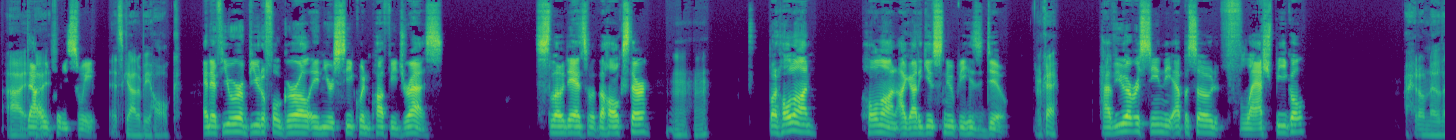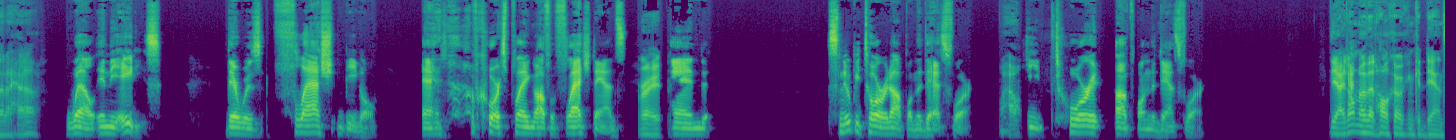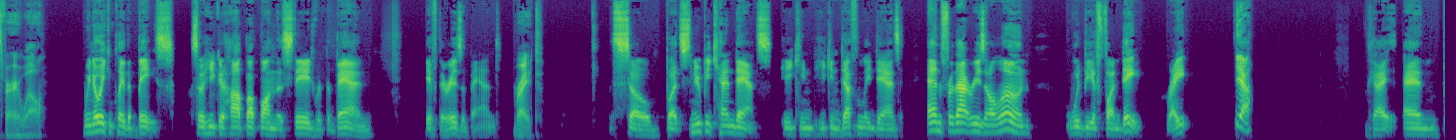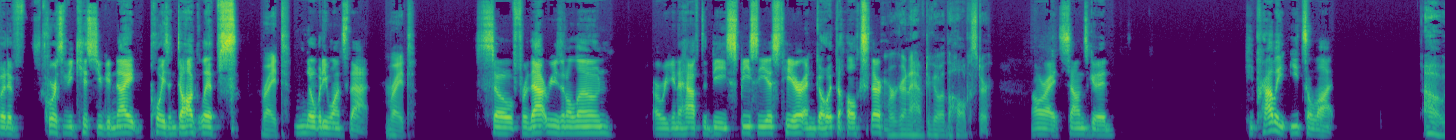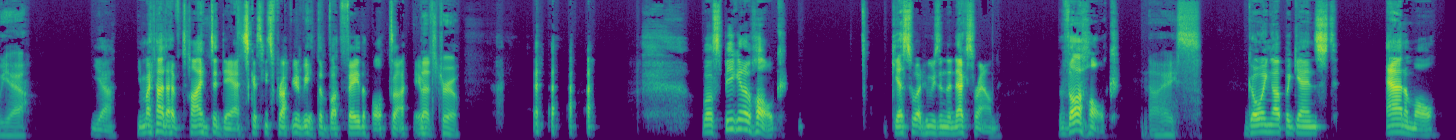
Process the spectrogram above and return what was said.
I, That would be pretty sweet. it's got to be Hulk. And if you were a beautiful girl in your sequin puffy dress, slow dance with the Hulkster. hmm But hold on, hold on. I got to give Snoopy his due. Okay. Have you ever seen the episode Flash Beagle? I don't know that I have. Well, in the 80s, there was Flash Beagle. And of course, playing off of Flashdance. Right. And Snoopy tore it up on the dance floor. Wow. He tore it up on the dance floor. Yeah, I don't know that Hulk Hogan could dance very well. We know he can play the bass, so he could hop up on the stage with the band if there is a band. Right. So, but Snoopy can dance. He can he can definitely dance, and for that reason alone, would be a fun date, right? Yeah. Okay, and but if of course if he kissed you goodnight, poison dog lips, Right. nobody wants that. Right. So for that reason alone, are we going to have to be speciest here and go with the Hulkster? We're going to have to go with the Hulkster. All right, sounds good. He probably eats a lot. Oh, yeah. Yeah. You might not have time to dance because he's probably going to be at the buffet the whole time. That's true. Well, speaking of Hulk, guess what? Who's in the next round? The Hulk Nice. going up against Animal,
